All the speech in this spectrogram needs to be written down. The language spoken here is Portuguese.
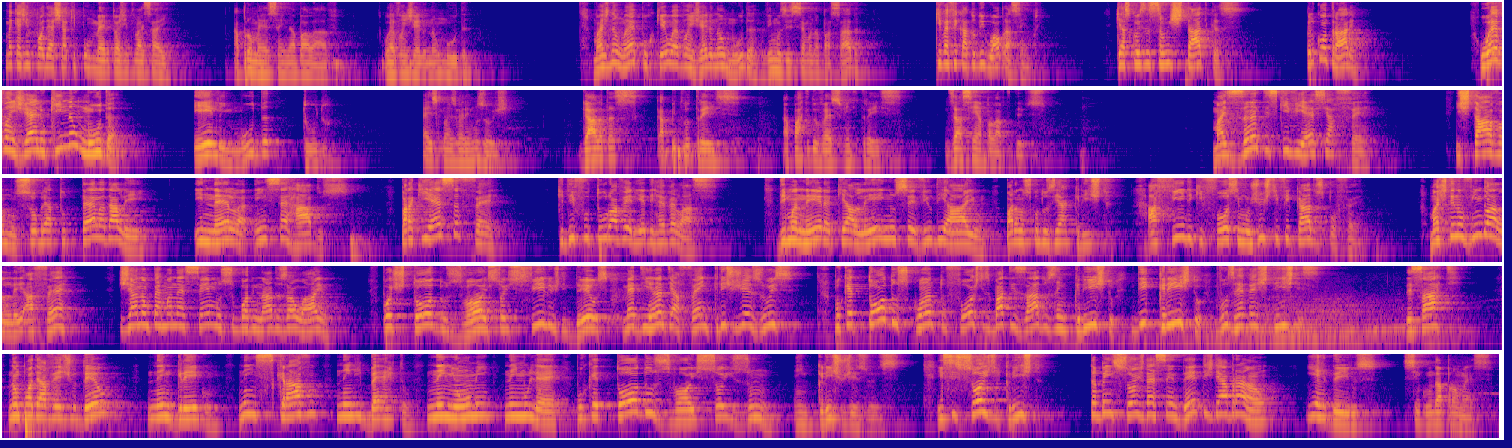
como é que a gente pode achar que por mérito a gente vai sair? A promessa é inabalável. O evangelho não muda. Mas não é porque o evangelho não muda, vimos isso semana passada, que vai ficar tudo igual para sempre. Que as coisas são estáticas. Pelo contrário. O evangelho que não muda, ele muda tudo. É isso que nós veremos hoje. Gálatas, capítulo 3, a partir do verso 23. Diz assim a palavra de Deus. Mas antes que viesse a fé, estávamos sobre a tutela da lei e nela encerrados, para que essa fé, que de futuro haveria de revelar-se, de maneira que a lei nos serviu de aio para nos conduzir a Cristo, a fim de que fôssemos justificados por fé. Mas tendo vindo a, lei, a fé, já não permanecemos subordinados ao aio, pois todos vós sois filhos de Deus mediante a fé em Cristo Jesus. Porque todos quanto fostes batizados em Cristo, de Cristo vos revestistes. Desarte. Não pode haver judeu, nem grego, nem escravo, nem liberto, nem homem, nem mulher, porque todos vós sois um em Cristo Jesus. E se sois de Cristo, também sois descendentes de Abraão e herdeiros, segundo a promessa.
